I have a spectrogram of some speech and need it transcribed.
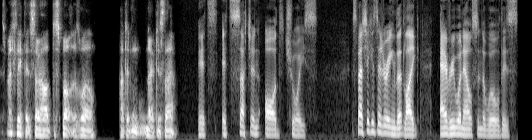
Especially if it's so hard to spot as well. I didn't notice that. It's it's such an odd choice, especially considering that like everyone else in the world is.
